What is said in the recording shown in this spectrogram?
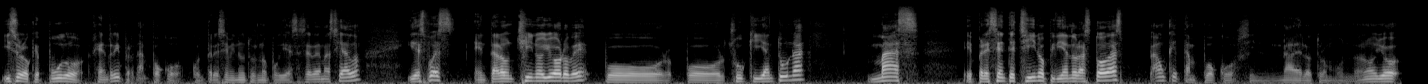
hizo lo que pudo Henry, pero tampoco con 13 minutos no podías hacer demasiado. Y después entraron Chino y Orbe por, por Chucky y Antuna, más eh, presente Chino pidiéndolas todas, aunque tampoco sin nada del otro mundo. ¿no? Yo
